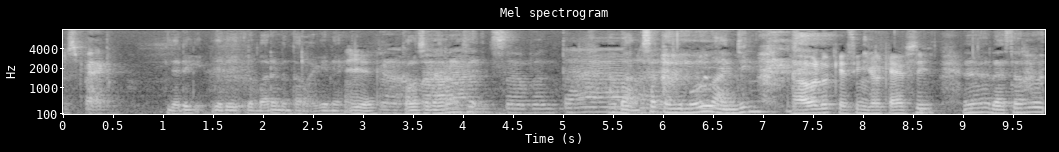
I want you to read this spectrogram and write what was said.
respect jadi jadi lebaran bentar lagi nih. Iya. Kalau sekarang sih- sebentar Ah bangsat anjing mulu anjing. Tahu lu kayak single KFC. Ya dasar lu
